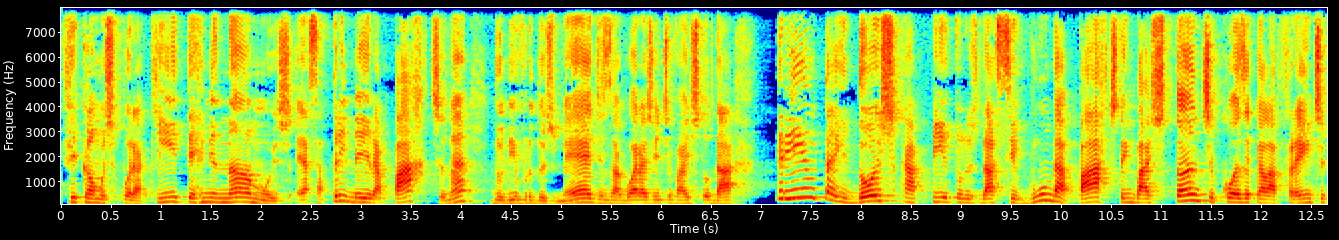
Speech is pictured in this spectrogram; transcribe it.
ficamos por aqui, terminamos essa primeira parte né, do livro dos médios. Agora a gente vai estudar 32 capítulos da segunda parte, tem bastante coisa pela frente.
